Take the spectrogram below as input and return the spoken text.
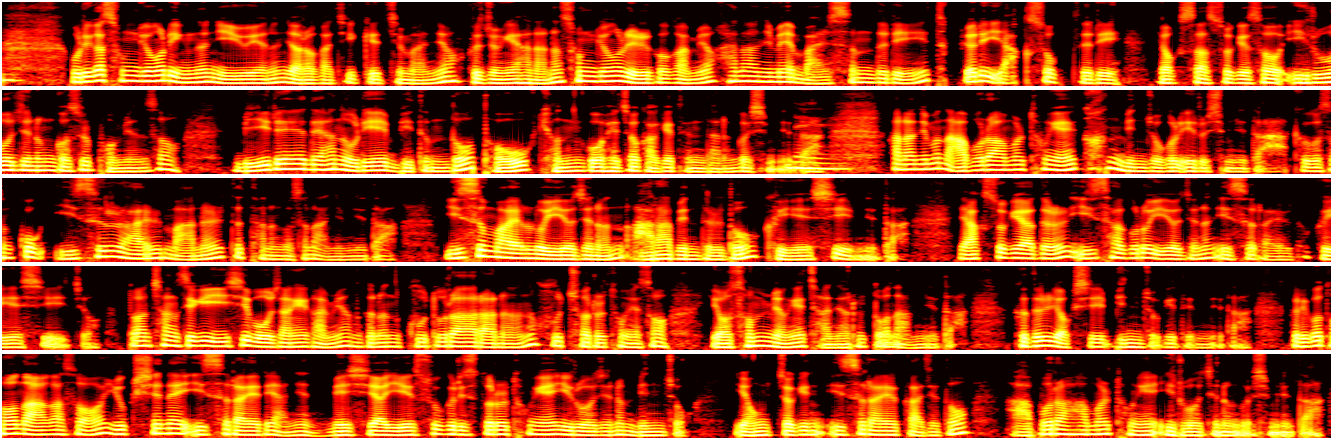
우리가 성경을 읽는 이유에는 여러 가지 있겠지만요. 그 중에 하나는 성경을 읽어가며 하나님의 말씀들이 특별히 약속들이 역사 속에서 이루어지는 것을 보면서 미래에 대한 우리의 믿음도 더욱 견고해져 가게 된다는 것입니다. 네. 하나님은 아브라함을 통해 큰 민족을 이루십니다. 그것은 꼭 이스라엘만을 뜻하는 것은 아닙니다. 이스마엘로 이어지는 아랍인들도 그의 씨입니다. 약속의 아들 이삭으로 이어지는 이스라엘도 그의 씨이죠. 또한 창세기 25장에 가면 그는 구두라라는 후처를 통해서 여섯 명의 자녀를 또 납니다. 그들 역시 민족이 됩니다. 그리고 더 나아가서 육신의 이스라엘이 아닌 메시아 예수 그리스도를 통해 이루어지는 민족, 영적인 이스라엘까지도 아브라함을 통해 이루어지는 것입니다.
